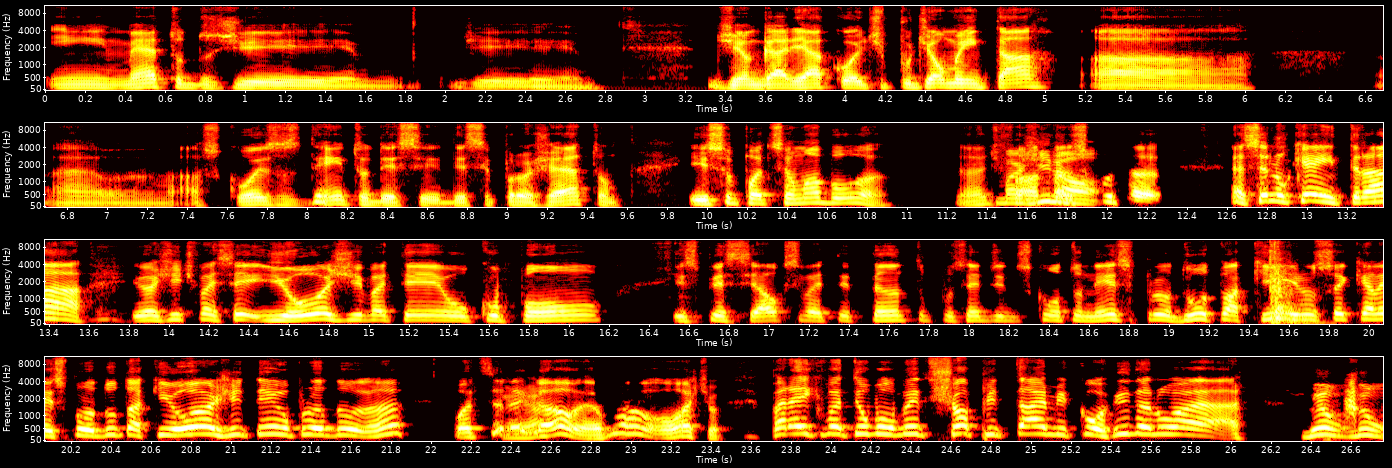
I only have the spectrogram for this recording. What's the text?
em métodos de, de, de angariar, tipo, de aumentar a, a- as coisas dentro desse, desse projeto. Isso pode ser uma boa. Né? De Imagina, falar, escuta, é, você não quer entrar e a gente vai ser. E hoje vai ter o cupom especial que você vai ter tanto por cento de desconto nesse produto aqui, não sei o que lá, esse produto aqui hoje tem o produto, hã? pode ser É. legal, é uma, ótimo. Peraí que vai ter um momento Shoptime, corrida no ar. Não, não,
